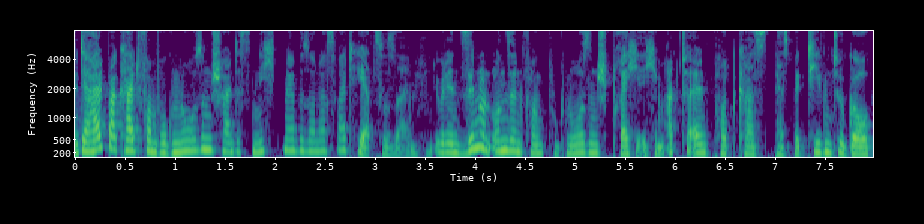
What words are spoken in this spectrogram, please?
Mit der Haltbarkeit von Prognosen scheint es nicht mehr besonders weit her zu sein. Über den Sinn und Unsinn von Prognosen spreche ich im aktuellen Podcast Perspektiven to go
